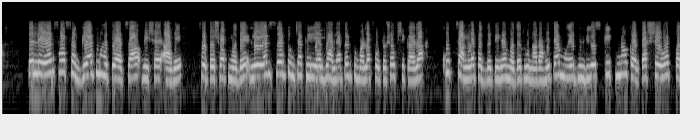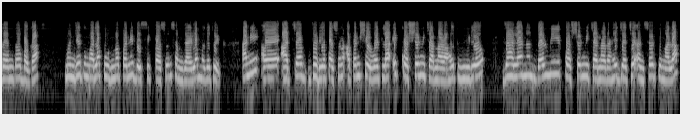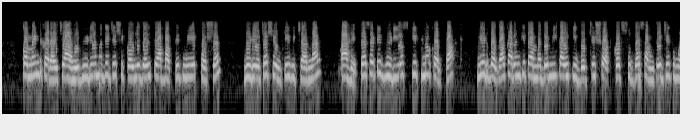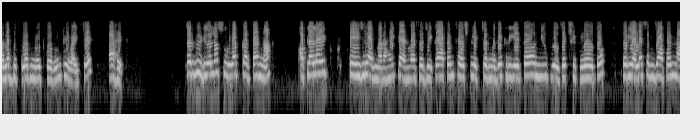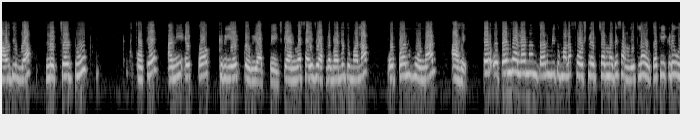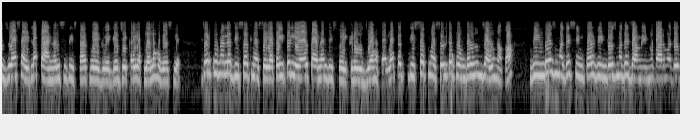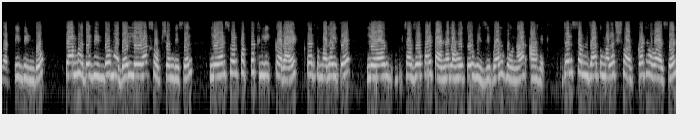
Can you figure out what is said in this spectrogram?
तर लेअर्स हा सगळ्यात महत्त्वाचा विषय आहे. फोटोशॉपमध्ये. लेयर्स जर तुमच्या क्लिअर झाल्या तर तुम्हाला फोटोशॉप शिकायला खूप चांगल्या पद्धतीने मदत होणार आहे. त्यामुळे व्हिडिओ स्किप न करता शेवटपर्यंत बघा. म्हणजे तुम्हाला पूर्णपणे बेसिकपासून समजायला मदत होईल. आणि आजच्या व्हिडिओ पासून आपण शेवटला एक क्वेश्चन विचारणार आहोत. व्हिडिओ झाल्यानंतर मी एक क्वेश्चन विचारणार आहे. ज्याचे आन्सर तुम्हाला कमेंट करायचे आहे. व्हिडिओमध्ये जे शिकवले जाईल त्या बाबतीत मी एक क्वेश्चन व्हिडिओच्या शेवटी विचारणार आहे. त्यासाठी व्हिडिओ स्किप न करता नीट बघा. कारण की त्यामध्ये मी काही कीबोर्डचे शॉर्टकट सुद्धा सांगते जे तुम्हाला बुकवर नोट करून ठेवायचे आहे तर व्हिडिओला सुरुवात करताना आपल्याला एक पेज लागणार आहे. कॅनवाचं जे काय आपण फर्स्ट लेक्चरमध्ये क्रिएट न्यू प्रोजेक्ट शिकलो होतो तर याला समजा आपण नाव देऊया लेक्चर टू ओके आणि एक क्रिएट करूया पेज कॅनवा साईज याप्रमाणे तुम्हाला ओपन होणार आहे. तर ओपन झाल्यानंतर मी तुम्हाला फर्स्ट लेक्चरमध्ये सांगितलं होतं की इकडे उजव्या साईडला पॅनल्स दिसतात वेगवेगळे जे काही आपल्याला हवे असले. जर कुणाला दिसत नसेल आता इथे लेअर पॅनल दिसतो इकडे उजव्या हाताला तर दिसत नसेल तर गोंधळून जाऊ नका. विंडोजमध्ये सिंपल विंडोजमध्ये जा मेनू बारमध्ये वरती विंडो त्यामध्ये विंडो मध्ये लेअर्स ऑप्शन दिसेल. लेअर्स वर फक्त क्लिक कराय तर तुम्हाला इथे लेअरचा जो काही पॅनल आहे तो व्हिजिबल होणार आहे. जर समजा तुम्हाला शॉर्टकट हवा असेल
